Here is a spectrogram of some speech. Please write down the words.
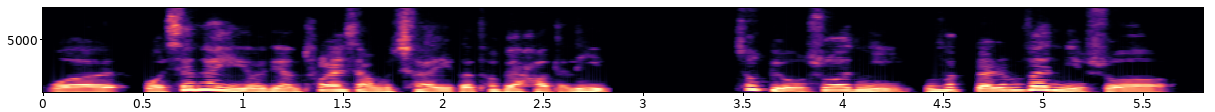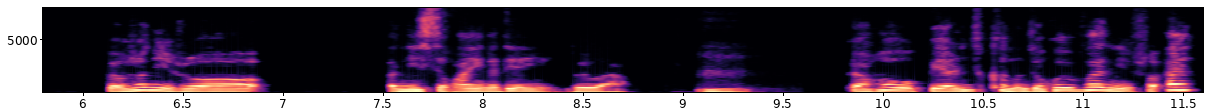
我我现在也有点突然想不起来一个特别好的例子，就比如说你问别人问你说，比如说你说，呃你喜欢一个电影对吧？嗯然后别人可能就会问你说，哎，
